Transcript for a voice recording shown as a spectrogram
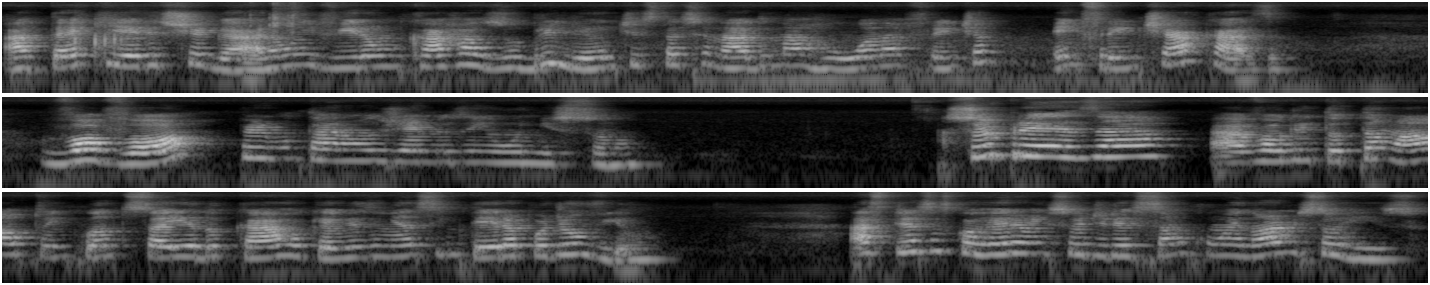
Até que eles chegaram e viram um carro azul brilhante estacionado na rua na frente a- em frente à casa. Vovó? perguntaram os gêmeos em uníssono. Surpresa! A avó gritou tão alto enquanto saía do carro que a vizinhança inteira pôde ouvi-lo. As crianças correram em sua direção com um enorme sorriso.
